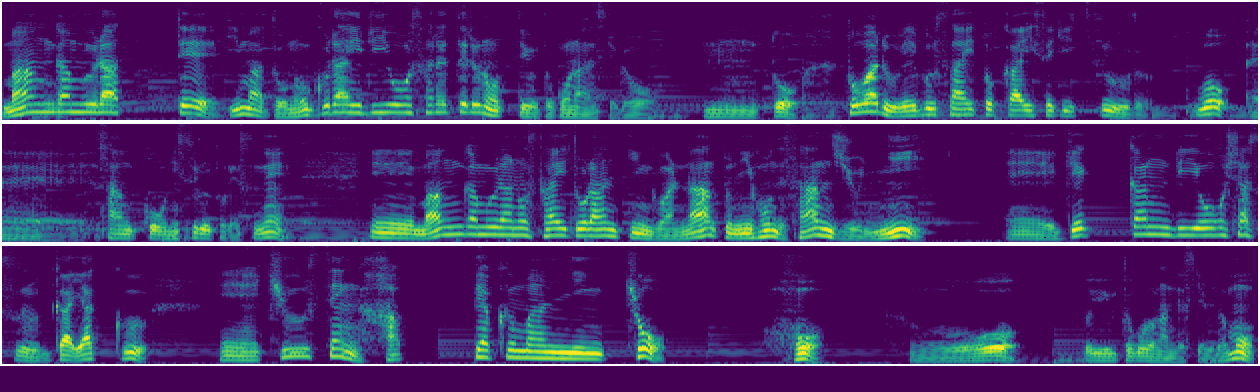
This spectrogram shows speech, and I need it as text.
漫画村って今どのぐらい利用されてるのっていうところなんですけど、うんと、とあるウェブサイト解析ツールを、えー、参考にするとですね、えー、漫画村のサイトランキングはなんと日本で32位。えー、月間利用者数が約、えー、9800万人強。ほう。おー。というところなんですけれども、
